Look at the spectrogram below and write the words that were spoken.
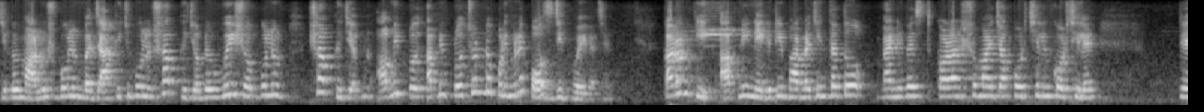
যে কোনো মানুষ বলুন বা যা কিছু বলুন সব কিছু আপনার উইশ হোক বলুন সব কিছু আমি আপনি প্রচণ্ড পরিমাণে পজিটিভ হয়ে গেছেন। কারণ কি? আপনি নেগেটিভ ভাবনা চিন্তা তো ম্যানিফেস্ট করার সময় যা করছিলেন করছিলেন। যে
